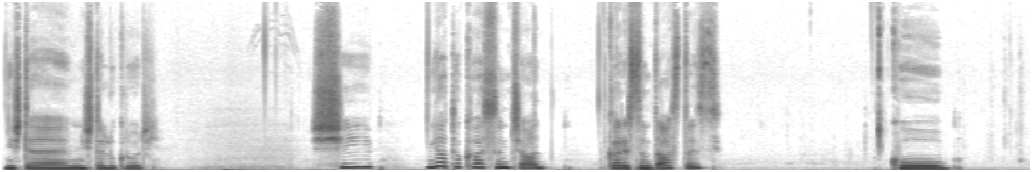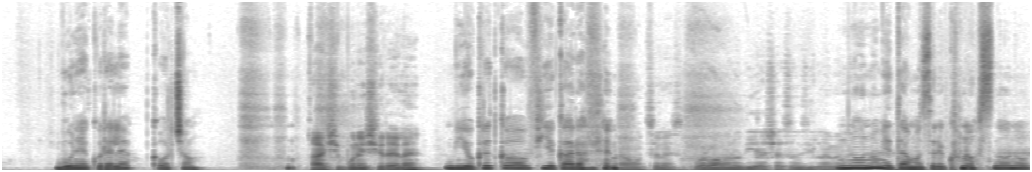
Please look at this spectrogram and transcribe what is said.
niște, niște lucruri. Și iată că sunt cea care sunt astăzi cu bune, cu rele, ca orice om. Ai și bune și rele? Eu cred că fiecare avem. Am înțeles. Vorba melodie, așa sunt zilele mele. Nu, nu mi-e teamă să recunosc, nu, nu.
